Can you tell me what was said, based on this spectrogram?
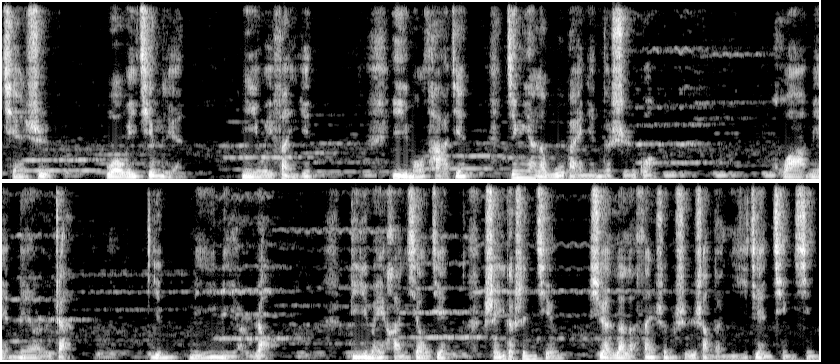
前世我为青莲，你为梵音，一眸擦肩，惊艳了五百年的时光。花绵绵而绽，音靡靡而绕。低眉含笑间，谁的深情绚烂了三生石上的一见倾心？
